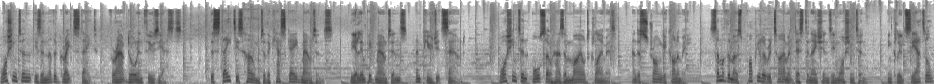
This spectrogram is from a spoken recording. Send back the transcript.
Washington is another great state for outdoor enthusiasts. The state is home to the Cascade Mountains, the Olympic Mountains, and Puget Sound. Washington also has a mild climate and a strong economy. Some of the most popular retirement destinations in Washington include Seattle,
